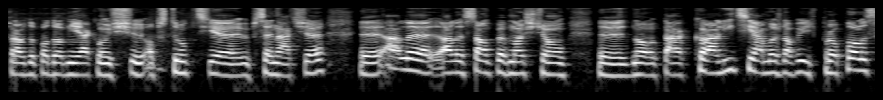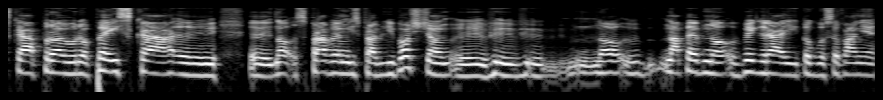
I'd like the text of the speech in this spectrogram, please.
prawdopodobnie jakąś obstrukcję w Senacie, ale, ale z całą pewnością no, ta koalicja, można powiedzieć, propolska, proeuropejska, no, z prawem i sprawiedliwością no, na pewno wygra i to głosowanie,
